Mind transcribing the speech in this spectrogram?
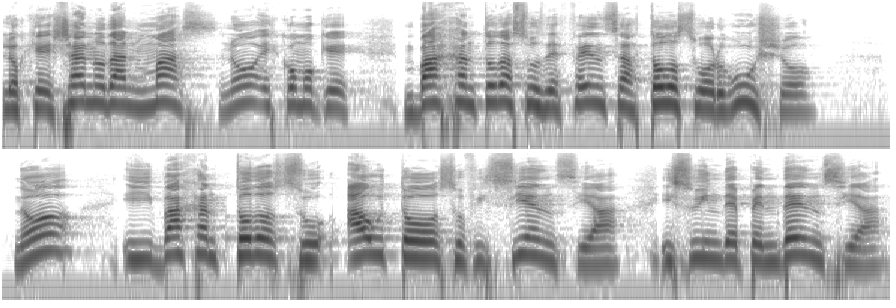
los que ya no dan más, ¿no? Es como que bajan todas sus defensas, todo su orgullo, ¿no? y bajan toda su autosuficiencia y su independencia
